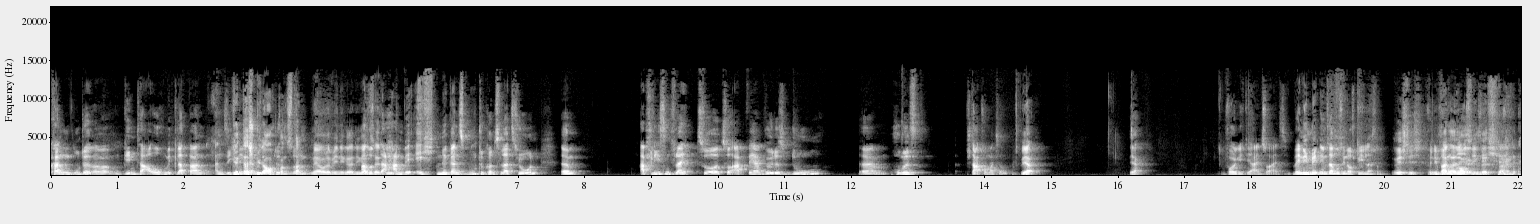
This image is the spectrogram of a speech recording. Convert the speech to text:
kann ein guter, Ginter auch mit Gladbach an sich. Ginter spielt auch konstant Saison. mehr oder weniger die ganze also Zeit. Also da haben wir echt eine ganz gute Konstellation. Ähm, abschließend vielleicht zur, zur Abwehr, würdest du ähm, Hummels Startformation? Ja. Ja. Folge ich dir eins zu eins. Wenn ihn mitnimmst, dann muss ich ihn auch spielen lassen. Richtig. Für die Bank brauchst du ihn nicht. Nein.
